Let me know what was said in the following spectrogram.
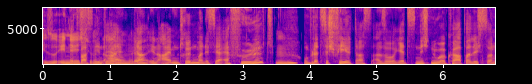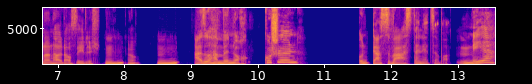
So etwas in, ja, ein, ja, in einem drin, man ist ja erfüllt Mhm. und plötzlich fehlt das. Also jetzt nicht nur körperlich, sondern halt auch seelisch. Mhm. Ja. Mhm. Also haben wir noch Kuscheln und das war's dann jetzt aber. Mehr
